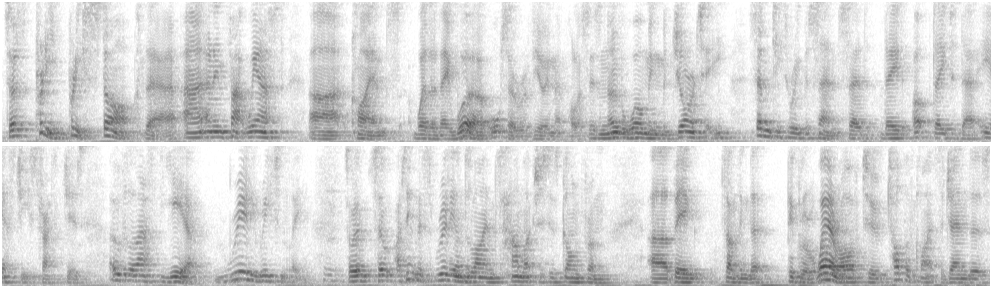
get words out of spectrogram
So it's pretty pretty stark there. Uh, and in fact, we asked uh, clients whether they were also reviewing their policies. An overwhelming majority, 73%, said they'd updated their ESG strategies over the last year, really recently. Mm. So, so I think this really underlines how much this has gone from uh, being something that people are aware of to top of clients' agendas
